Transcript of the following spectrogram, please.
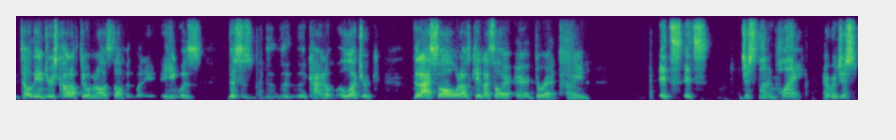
until the injuries caught up to him and all that stuff. But, but he was this is the, the, the kind of electric that I saw when I was a kid. I saw Eric Durant. I mean, it's it's just let him play. Everybody just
